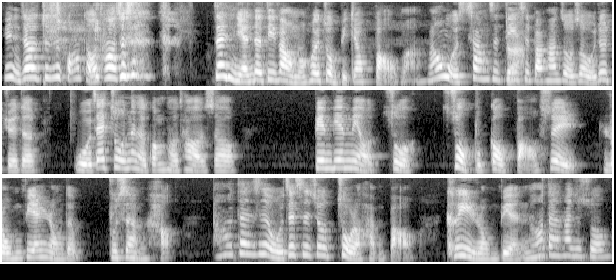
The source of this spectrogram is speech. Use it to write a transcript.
因为你知道，就是光头套就是 在粘的地方我们会做比较薄嘛。然后我上次第一次帮他做的时候，我就觉得我在做那个光头套的时候，边边没有做做不够薄，所以融边融的不是很好。”然后，但是我这次就做了很薄，可以融边。然后，但是他就说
